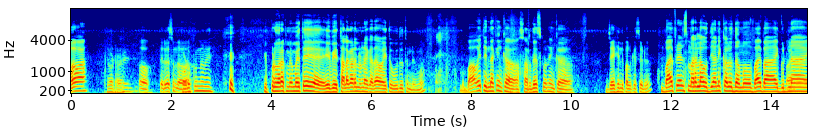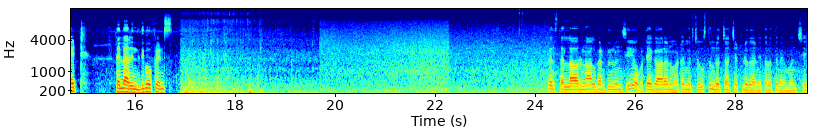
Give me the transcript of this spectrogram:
బావా? చూడరా ఓ తెలివేస్తున్నావా పడుకున్నానే. ఇప్పుడు వరకు మేమైతే ఇవి తలగడలు ఉన్నాయి కదా అవి అయితే ఊదుతుండేము బావ అయితే ఇందాక ఇంకా సరదేసుకొని ఇంకా జై హింద్ పలికేసాడు బాయ్ ఫ్రెండ్స్ మరలా ఉద్యానికి కలుద్దాము. బాయ్ బాయ్ గుడ్ నైట్ తెల్లారింది. ఇదిగో ఫ్రెండ్స్ ఫ్రెండ్స్ తెల్లవారు నాలుగు గంటల నుంచి ఒకటే గాలి అనమాట మీరు చూస్తుండొచ్చు ఆ చెట్లు కానీ తర్వాత మంచి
